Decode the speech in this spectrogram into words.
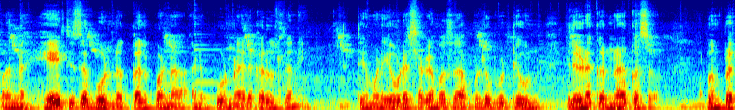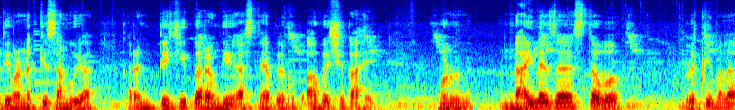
पण हे तिचं बोलणं कल्पना आणि पूर्णायला काय रुचलं नाही. ते म्हणे एवढ्या सगळ्यांपासून आपण लपून ठेवून हे लग्न करणार कसं? आपण प्रतिमा नक्की सांगूया कारण त्याची परवानगी असणे आपल्याला खूप आवश्यक आहे. म्हणून नाईलाजास्तव प्रतिमाला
